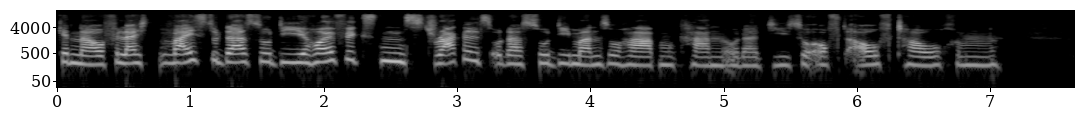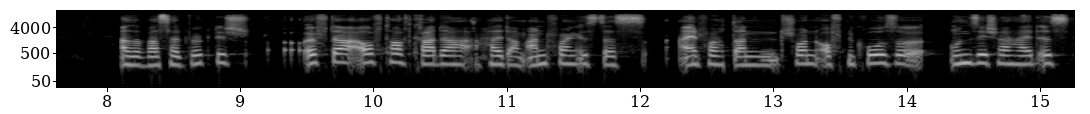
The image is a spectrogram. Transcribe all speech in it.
Genau, vielleicht weißt du da so die häufigsten Struggles oder so, die man so haben kann oder die so oft auftauchen. Also was halt wirklich öfter auftaucht, gerade halt am Anfang, ist, dass einfach dann schon oft eine große Unsicherheit ist,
